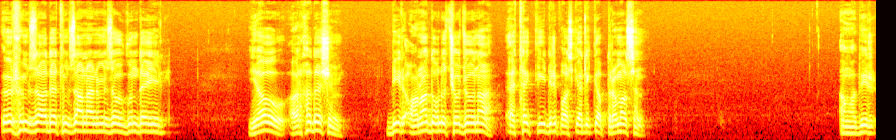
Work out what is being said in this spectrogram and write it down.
Örfümüze, adetimize, ananemize uygun değil. Yahu arkadaşım bir Anadolu çocuğuna etek giydirip askerlik yaptıramazsın. Ama bir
